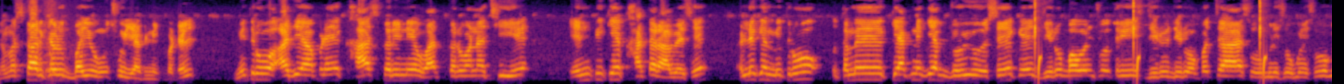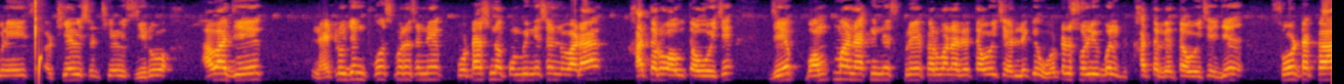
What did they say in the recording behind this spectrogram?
નમસ્કાર ખેડૂત ભાઈઓ, હું છું યાજ્ઞિક પટેલ. મિત્રો, આજે આપણે ખાસ કરીને વાત કરવાના છીએ એનપીકે ખાતર આવે છે. એટલે કે મિત્રો, તમે ક્યાંક ને ક્યાંક જોયું હશે કે ઝીરો બાવન ચોત્રીસ ઝીરો ઝીરો પચાસ, ઓગણીસ ઓગણીસ ઓગણીસ, અઠ્યાવીસ અઠ્યાવીસ ઝીરો આવા જે નાઇટ્રોજન, ફોસ્ફરસ અને પોટાશના કોમ્બિનેશન વાળા ખાતરો આવતા હોય છે, જે પંપમાં નાખીને સ્પ્રે કરવાના રહેતા હોય છે. એટલે કે વોટર સોલ્યુબલ ખાતર રહેતા હોય છે, જે સો ટકા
